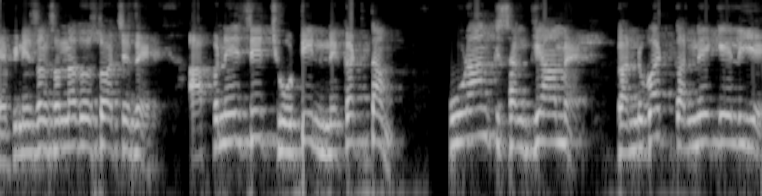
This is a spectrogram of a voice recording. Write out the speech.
डेफिनेशन सुनना दोस्तों अच्छे से। अपने से छोटी निकटतम पूर्णांक संख्या में कन्वर्ट करने के लिए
